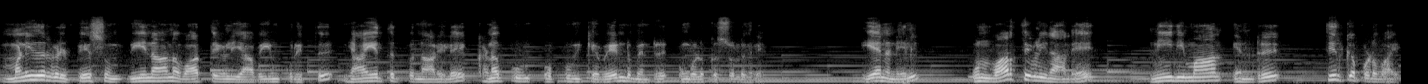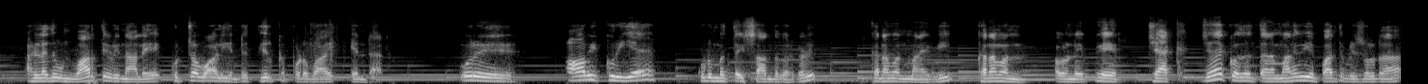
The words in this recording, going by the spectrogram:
மனிதர்கள் பேசும் வீணான வார்த்தைகள் யாவையும் குறித்து நியாயத்திற்பு நாளிலே கணப்பு ஒப்புவிக்க வேண்டும் என்று உங்களுக்கு சொல்லுகிறேன். ஏனெனில் உன் வார்த்தைகளினாலே நீதிமான் என்று தீர்க்கப்படுவாய் அல்லது உன் வார்த்தைகளினாலே குற்றவாளி என்று தீர்க்கப்படுவாய் என்றார். ஒரு ஆவிக்குரிய குடும்பத்தை சார்ந்தவர்கள் கணவன் மனைவி கணவன் அவனுடைய பேர் ஜாக். ஜாக் வந்து தன் மனைவியை பார்த்து இப்படி சொல்றான்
